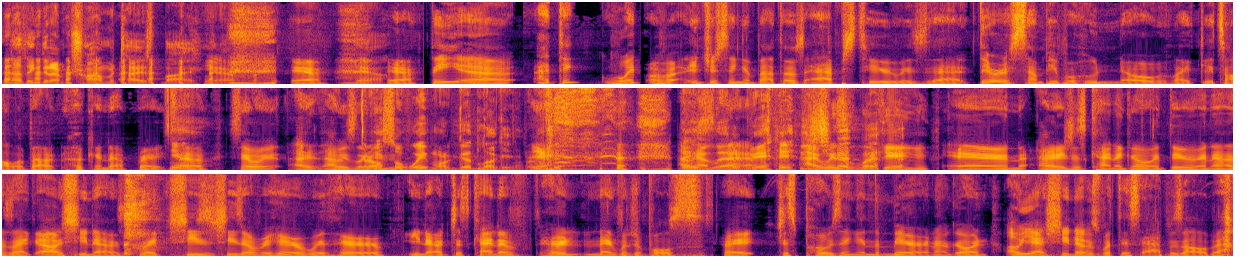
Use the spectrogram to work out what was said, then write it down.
nothing that i'm traumatized by you know Yeah, yeah yeah. The uh, I think what interesting about those apps too is that there are some people who know like it's all about hooking up, right? Yeah. So, so I, I was They're also way more good looking, bro. Yeah. I They have that I- advantage. I, was looking and I was just kind of going through and I was like, oh, she knows. Like she's she's over here with her, you know, just kind of her negligibles, right? Just posing in the mirror. And I'm going, oh yeah, she knows what this app is all about.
